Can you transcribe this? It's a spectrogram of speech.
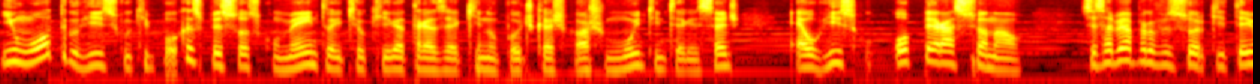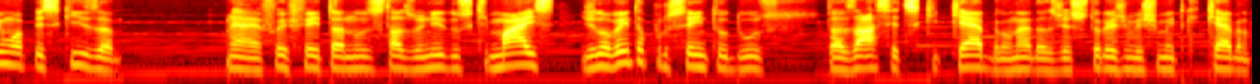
E um outro risco que poucas pessoas comentam e que eu queria trazer aqui no podcast que eu acho muito interessante é o risco operacional. Você sabia, professor, que tem uma pesquisa é, foi feita nos Estados Unidos que mais de 90% dos, das assets que quebram, né, das gestoras de investimento que quebram,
